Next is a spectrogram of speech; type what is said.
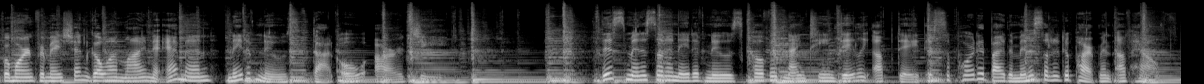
For more information, go online to mnnativenews.org. This Minnesota Native News COVID 19 daily update is supported by the Minnesota Department of Health.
